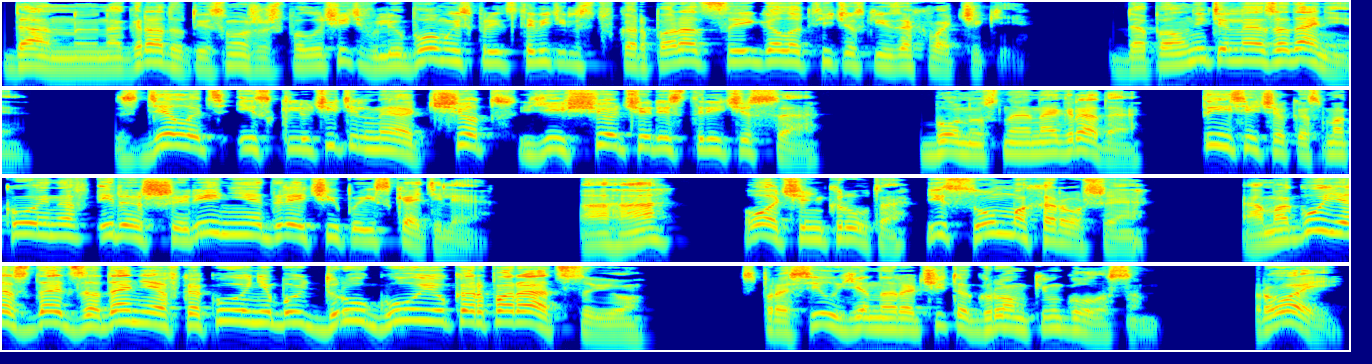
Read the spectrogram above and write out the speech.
Данную награду ты сможешь получить в любом из представительств корпорации «Галактические захватчики». Дополнительное задание. Сделать исключительный отчет еще через три часа. Бонусная награда. Тысяча космокоинов и расширение для чипа-искателя. Ага, очень круто. И сумма хорошая. А могу я сдать задание в какую-нибудь другую корпорацию? — спросил я нарочито громким голосом. «Рой,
